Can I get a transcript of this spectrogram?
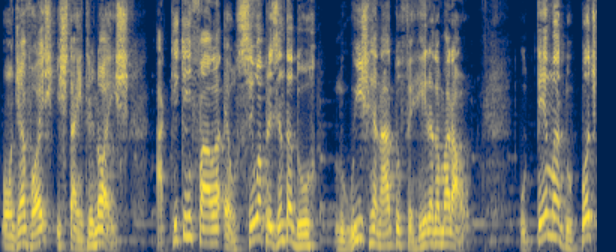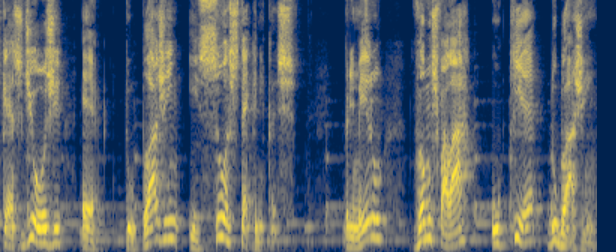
onde a voz está entre nós. Aqui quem fala é o seu apresentador, Luiz Renato Ferreira do Amaral. O tema do podcast de hoje é dublagem e suas técnicas. Primeiro, vamos falar o que é dublagem.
